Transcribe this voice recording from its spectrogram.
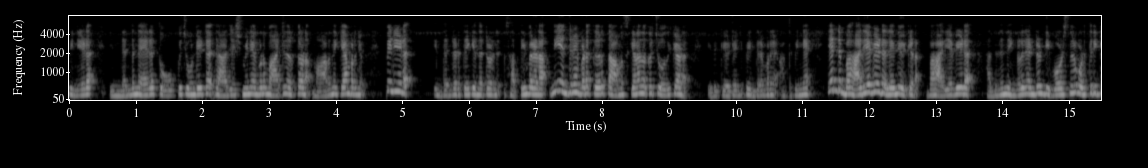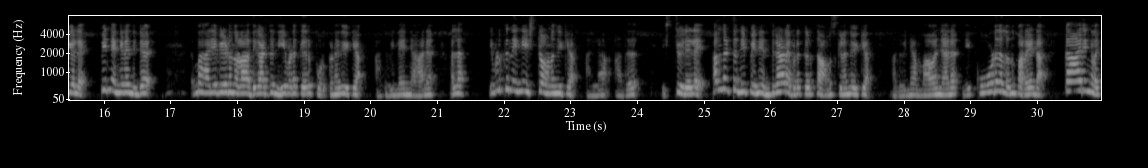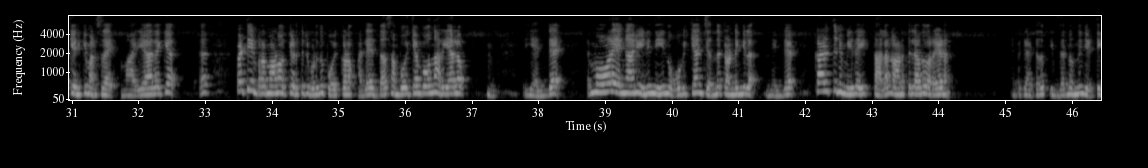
പിന്നീട് ഇന്ദ്രന്റെ നേരെ തോക്ക് ചൂണ്ടിയിട്ട് രാജലക്ഷ്മിനെ അങ്ങോട്ട് മാറ്റി നിർത്തണം മാറി നിൽക്കാൻ പറഞ്ഞു. പിന്നീട് ഇന്ദ്രന്റെ അടുത്തേക്ക് എന്നിട്ട് പറഞ്ഞു സത്യം പറയടാ നീ എന്തിനാ ഇവിടെ കയറി താമസിക്കണം എന്നൊക്കെ ചോദിക്കുകയാണ്. ഇത് കേട്ട് കഴിഞ്ഞപ്പോൾ ഇന്ദ്രൻ പറഞ്ഞു അത് പിന്നെ എന്റെ ഭാര്യ വീടല്ലേ? എന്ന് ചോദിക്കണം ഭാര്യ വീട് അതിന് നിങ്ങൾ രണ്ടും ഡിവോഴ്സിന് കൊടുത്തിരിക്കുകയല്ലേ? പിന്നെ എങ്ങനെ നിന്റെ ഭാര്യ വീടെന്നുള്ള അധികാരത്തെ നീ ഇവിടെ കയറി പൊറുക്കണേന്ന് ചോദിക്കാം അത് പിന്നെ ഞാൻ അല്ല ഇവൾക്ക് നിന്നെ ഇഷ്ടമാണെന്ന് ചോദിക്കാം അല്ല അത് ഇഷ്ടമില്ലല്ലേ? എന്നിട്ട് നീ പിന്നെ എന്തിനാണ് ഇവിടെ കയറി താമസിക്കണമെന്ന് ചോദിക്കാം അത് പിന്നെ അമ്മാവ ഞാൻ നീ കൂടുതലൊന്നും പറയണ്ട. കാര്യങ്ങളൊക്കെ എനിക്ക് മനസ്സിലായി. മര്യാദയ്ക്ക് പെട്ടിയും പ്രമാണവും ഒക്കെ എടുത്തിട്ട് ഇവിടുന്ന് പോയിക്കണം. അല്ലെ? എന്താ സംഭവിക്കാൻ പോകുന്ന അറിയാലോ? എന്റെ മോളെ എങ്ങാനും ഇനി നീ നോവിക്കാൻ ചെന്നിട്ടുണ്ടെങ്കിൽ നിന്റെ കഴുത്തിന് മീതെ ഈ തല കാണത്തില്ല എന്ന് പറയണം. ഇത് കേട്ടതും ഇന്ദ്രനൊന്നും ഞെട്ടി.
